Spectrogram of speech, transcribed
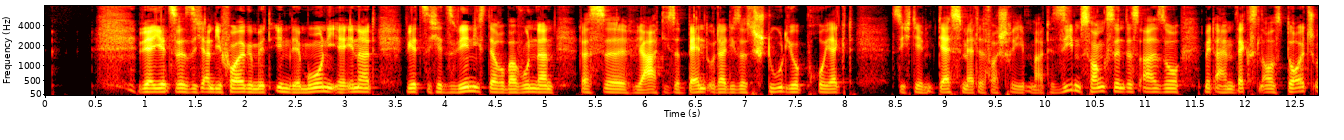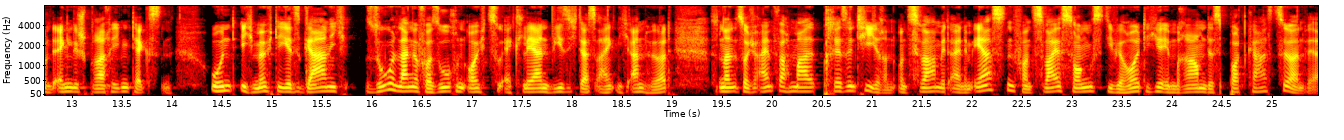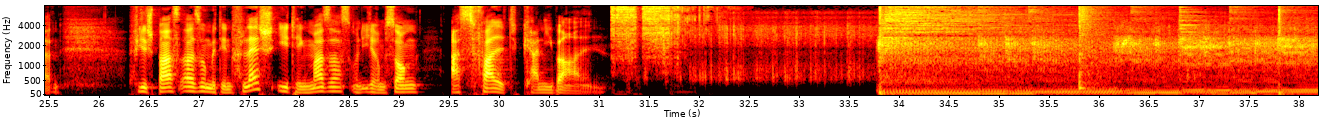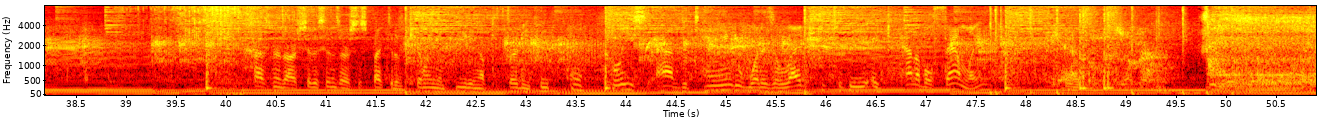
Wer jetzt äh, sich an die Folge mit In Dämoni erinnert, wird sich jetzt wenigstens darüber wundern, dass äh, ja diese Band oder dieses Studioprojekt sich dem Death Metal verschrieben hat. Sieben Songs sind es also mit einem Wechsel aus deutsch- und englischsprachigen Texten. Und ich möchte jetzt gar nicht so lange versuchen, euch zu erklären, wie sich das eigentlich anhört, sondern es euch einfach mal präsentieren. Und zwar mit einem ersten von zwei Songs, die wir heute hier im Rahmen des Podcasts hören werden. Viel Spaß also mit den Flash Eating Mothers und ihrem Song Asphaltkannibalen. Krasnodar citizens are suspected of killing and eating up to 30 people. Police have detained what is alleged to be a cannibal family. working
